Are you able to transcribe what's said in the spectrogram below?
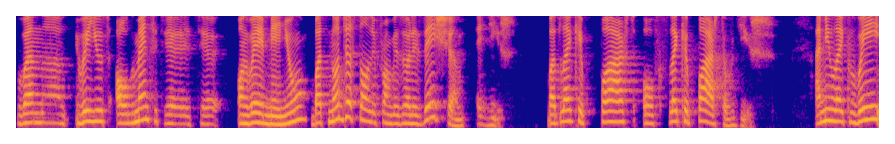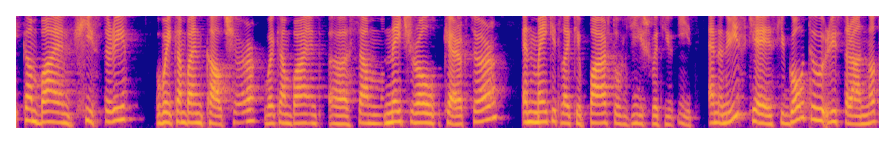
when uh, we use augmented reality on the menu, but not just only from visualization a dish, but like a part of like a part of dish. I mean, like we combine history, we combine culture, we combine uh, some natural character and make it like a part of dish that you eat. And in this case, you go to restaurant not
